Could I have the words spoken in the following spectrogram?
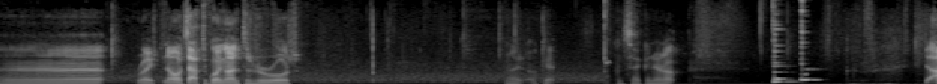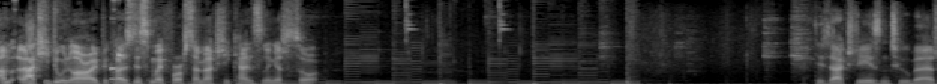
Uh, right, now it's after going onto the road. Right, okay. One second here now. I'm, I'm actually doing alright because this is my first time actually cancelling it, so... This actually isn't too bad.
